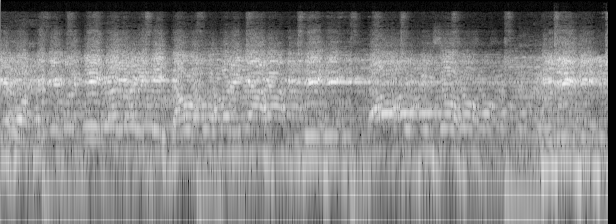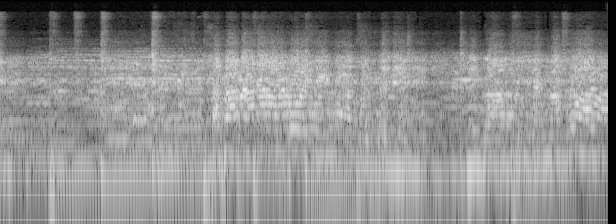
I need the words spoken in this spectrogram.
Ay, po, pwede po, hindi, kaya pwede. Daw po pa rin niya. Pwede. Daw po piso. Pwede. Sa bawat tao po, hindi mo ako din. Nag-aapos lang na po, ah.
